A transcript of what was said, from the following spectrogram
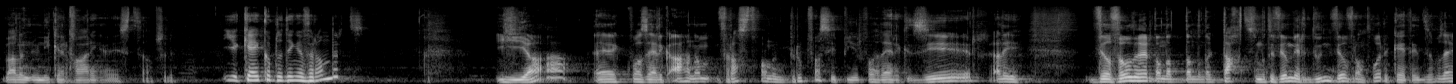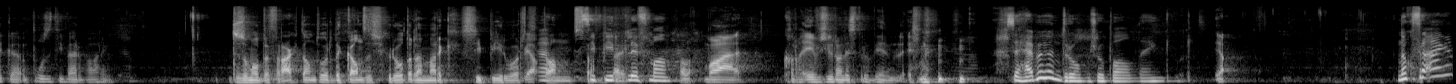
wel een unieke ervaring geweest, absoluut. Je kijk op de dingen verandert? Ja, eh, ik was eigenlijk aangenaam verrast van het beroep van cipier. Ik vond het eigenlijk zeer... Allez, veelvuldiger dan, dat, dan dat ik dacht. Ze moeten veel meer doen, veel verantwoordelijkheid. Dus dat was eigenlijk een positieve ervaring. Dus om op de vraag te antwoorden, de kans is groter dat Mark cipier wordt Ja. dan Cipier. Cliffman. Voilà. Maar ik ga nog even journalist proberen blijven. Ze hebben hun droom, Jean-Paul, denk ik. Ja. Nog vragen?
